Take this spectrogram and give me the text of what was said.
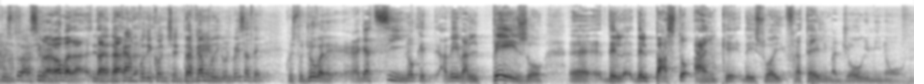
questo, una sì, una roba da, sì, da, da, campo di concentramento. Campo di, pensate questo giovane ragazzino che aveva il peso eh, del, del pasto anche dei suoi fratelli maggiori, minori.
